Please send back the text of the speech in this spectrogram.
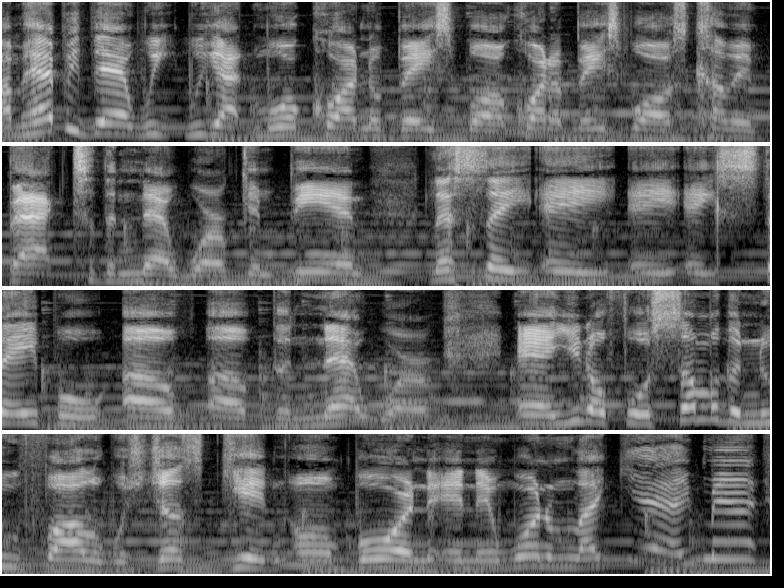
I'm happy that we, we got more Cardinal baseball. Cardinal baseball is coming back to the network and being, let's say, a, a, a staple of, of the network. And, you know, for some of the new followers just getting on board and, and they want them like, yeah, man,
